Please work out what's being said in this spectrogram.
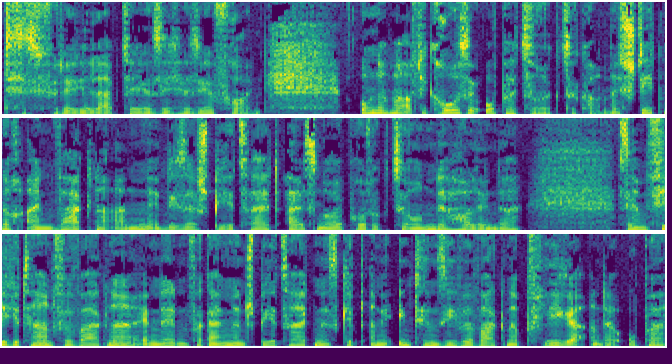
Das würde die Leipziger sicher sehr freuen. Um nochmal auf die große Oper zurückzukommen. Es steht noch ein Wagner an in dieser Spielzeit als Neuproduktion der Holländer. Sie haben viel getan für Wagner in den vergangenen Spielzeiten. Es gibt eine intensive Wagner-Pflege an der Oper.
